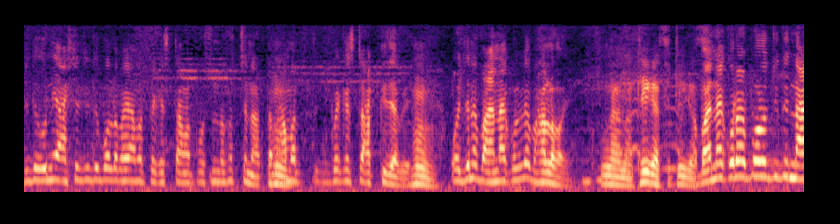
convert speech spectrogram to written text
যদি উনি আসে যদি বলে ভাই আমার প্যাকেজটা আমার পছন্দ হচ্ছে না তাহলে আমার প্যাকেজটা আটকে যাবে। ওই জন্য বায়না করলে ভালো হয়। না না ঠিক আছে ঠিক আছে। বায়না করার পর যদি না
